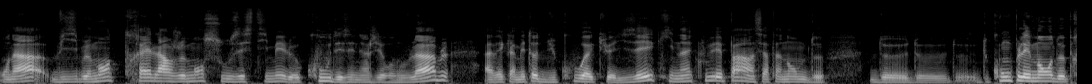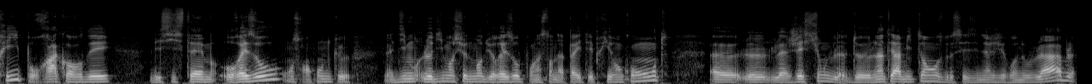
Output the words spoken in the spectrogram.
On a visiblement très largement sous-estimé le coût des énergies renouvelables avec la méthode du coût actualisé qui n'incluait pas un certain nombre de, compléments de prix pour raccorder les systèmes au réseau. On se rend compte que le dimensionnement du réseau pour l'instant n'a pas été pris en compte. Euh, la gestion de, l'intermittence de ces énergies renouvelables.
